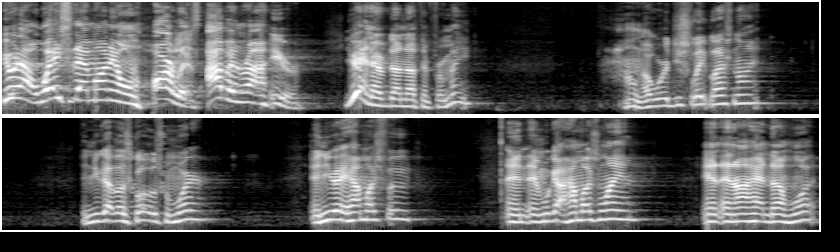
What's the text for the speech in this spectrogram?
He went out and wasted that money on harlots. I've been right here. You ain't ever done nothing for me. I don't know, where'd you sleep last night? And you got those clothes from where? And you ate how much food? And, and we got how much land? And, and I hadn't done what?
